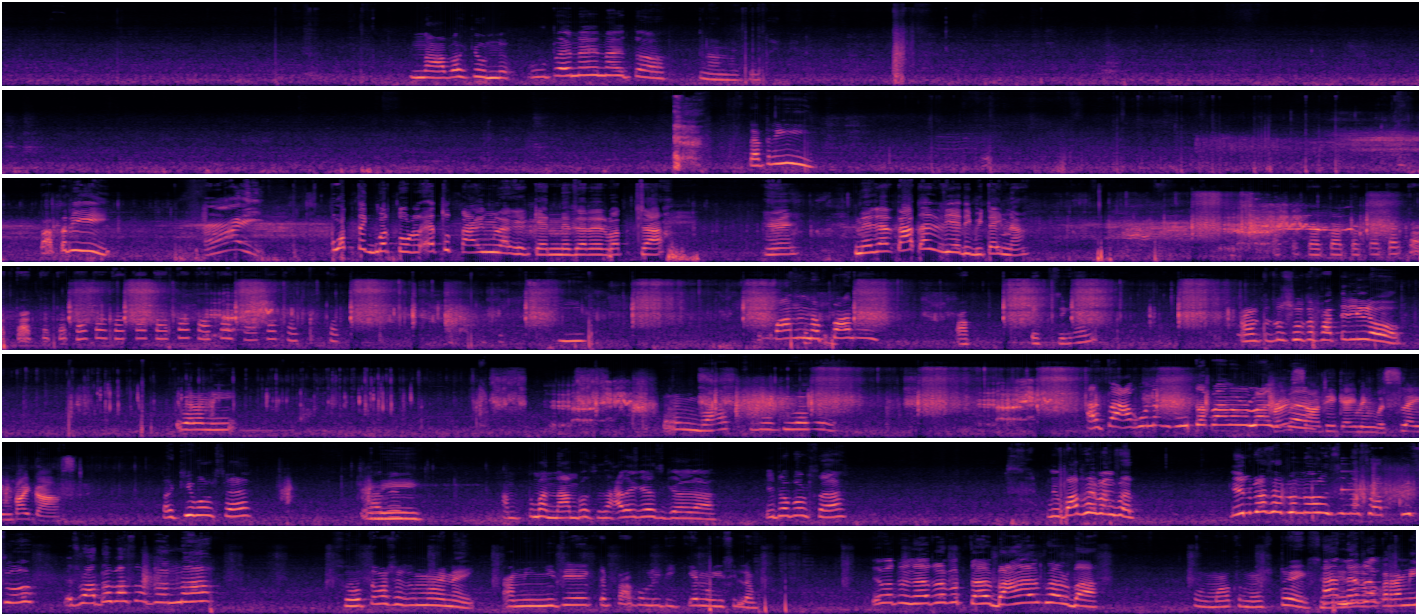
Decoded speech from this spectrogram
না আবার কেউ নে- উঠে নেয় নাই তো। না না কোথায় তাড়াতাড়ি তাড়াতাড়ি আই প্রত্যেকবার তোর এত টাইম লাগে কেন নেজারের বাচ্চা হ্যাঁ নেজার তাড়াতাড়ি দিয়ে দিবি তাই না পানি না পানি আক- এক সেকেন্ড আমার তো তো সোজা ফাতে দিল। এবার আমি আমি বাঁচবো কীভাবে? একটা আগুনের গুঁতো বানানো লাগবে। Rosardi Gaming was slain by Gast. আর কি বলছে? আমি আমি তোমার নাম বলছে হারে গেছ গেলা। এটা বলছে বাসায় বাংফেল তিন বাসার জন্য হয়েছে না সব কিছু সবে বাসার জন্য। সত্য বাসার জন্য হয় নাই। আমি নিজে একটা পাগলি কেন গেছিলাম? এবার তো বাঙাল ফেলবা ওর মাথা নষ্ট হয়ে গেছে। হ্যাঁ, আমি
